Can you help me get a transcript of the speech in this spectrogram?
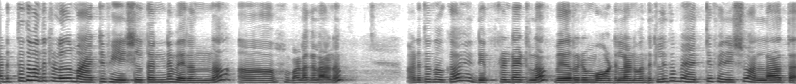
അടുത്തത് വന്നിട്ടുള്ളത് മാറ്റ് ഫിനിഷിൽ തന്നെ വരുന്ന വളകളാണ്. അടുത്ത് നോക്കുക ഡിഫറെന്റ് ആയിട്ടുള്ള വേറൊരു മോഡലാണ് വന്നിട്ടുള്ളത്. ഇത് മാറ്റ് ഫിനിഷും അല്ലാത്ത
